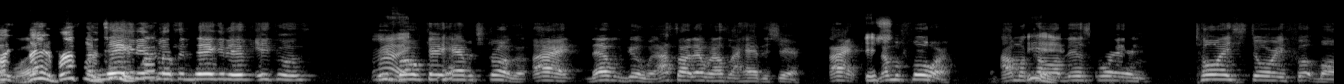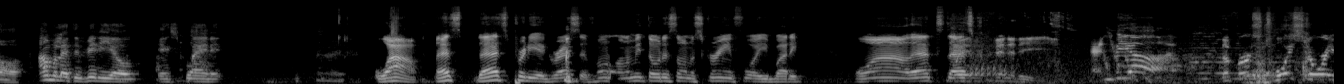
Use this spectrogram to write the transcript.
like, Like what? man, breath a for the team. negative plus a negative equals. We Right. both can't have a struggle. All right, that was a good one. I saw that one. That's what I had to share. All right, It's- number four. I'm gonna call this one Toy Story Football. I'm gonna let the video explain it. Wow, that's that's pretty aggressive. Hold on, let me throw this on the screen for you, buddy. Wow, that's that's infinity and beyond. The first Toy Story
